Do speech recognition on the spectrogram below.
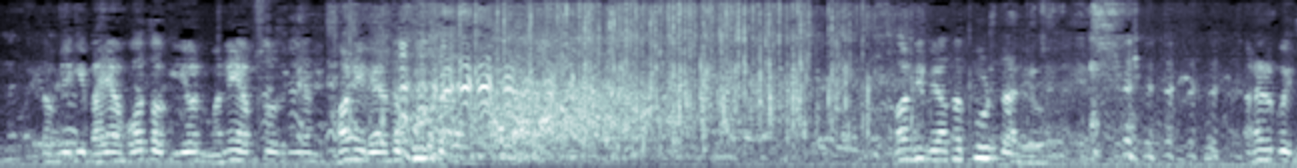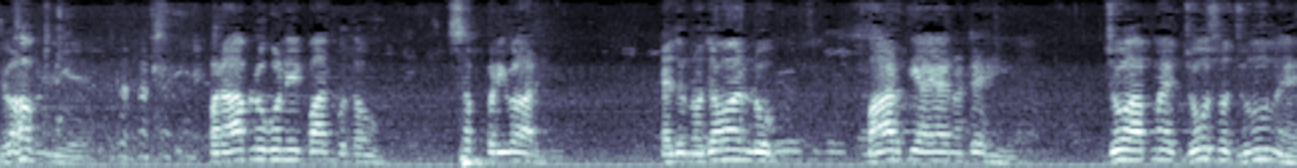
તો મેં કીધું ક્યું તો મેં કીધું ભાઈ वो तो गयो ने મને अफसोस नहीं फोनी રહ્યો तो कूदता फोनी રહ્યો तो कूदता રહ્યો अगर कोई जवाब नहीं है पर आप लोगों ने एक बात बताऊं सब परिवार है ये जो नौजवान लोग बाहर थी आया नटे ही जो आप में जोश और जुनून है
